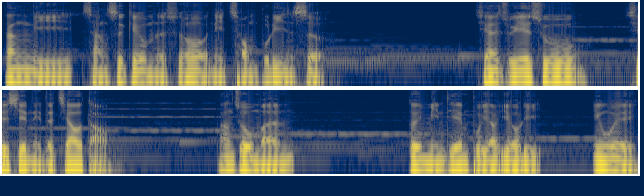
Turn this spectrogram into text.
当你赏赐给我们的时候，你从不吝啬。亲爱的主耶稣，谢谢你的教导。帮助我们对明天不要忧虑，因为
